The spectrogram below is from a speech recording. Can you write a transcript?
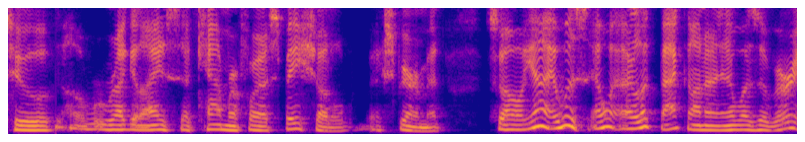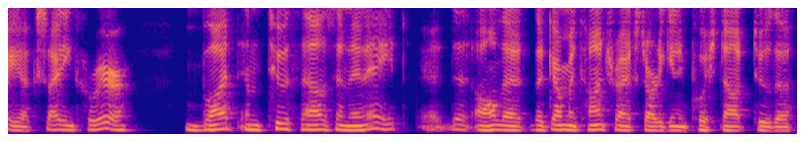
to uh, recognize a camera for a space shuttle experiment. So yeah, it was. I look back on it, and it was a very exciting career. But in 2008, uh, all the, the government contracts started getting pushed out to the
